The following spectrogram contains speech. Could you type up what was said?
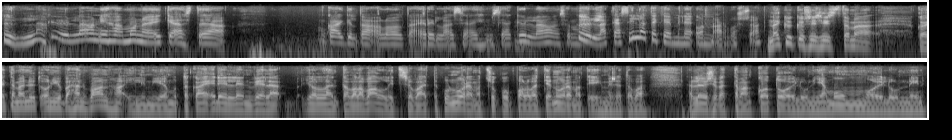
Kyllä. Kyllä, on ihan monen ikäistä ja kaikilta aloilta erilaisia ihmisiä. Kyllä on semmoinen. Kyllä, käsillä tekeminen on arvossaan. Näkyykö se siis tämä, kai tämä nyt on jo vähän vanha ilmiö, mutta kai edelleen vielä jollain tavalla vallitseva, että kun nuoremmat sukupolvet ja nuoremmat ihmiset ovat, löysivät tämän kotoilun ja mummoilun, niin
